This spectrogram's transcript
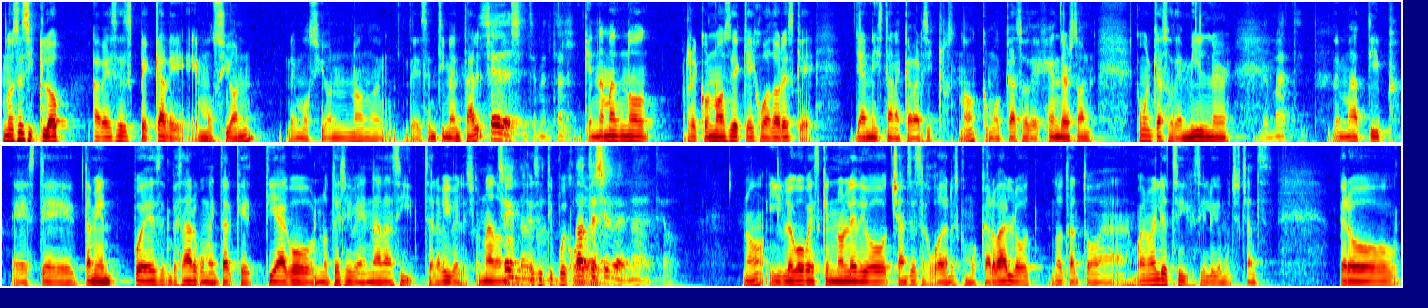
no sé si Klopp a veces peca de emoción, de emoción, no, no, de sentimental, Sí, de sentimental. que nada más no reconoce que hay jugadores que ya necesitan acabar ciclos, ¿no? Como el caso de Henderson, como el caso de Milner, De Matip. de Matip. Este, también puedes empezar a argumentar que Thiago no te sirve de nada si se la vive lesionado, Sí, ¿no? no, Ese tipo de No te jugadores. sirve de nada, Teo. ¿no? Y luego ves que no le dio chances a jugadores como Carvalho, no tanto a... Bueno, Elliot sí, sí le dio muchas chances. Pero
